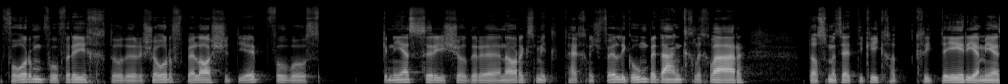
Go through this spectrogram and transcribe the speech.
Form von Frucht oder schorfbelastete Äpfel, wo es genießerisch oder äh, nahrungsmitteltechnisch völlig unbedenklich wäre, dass man solche Kriterien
